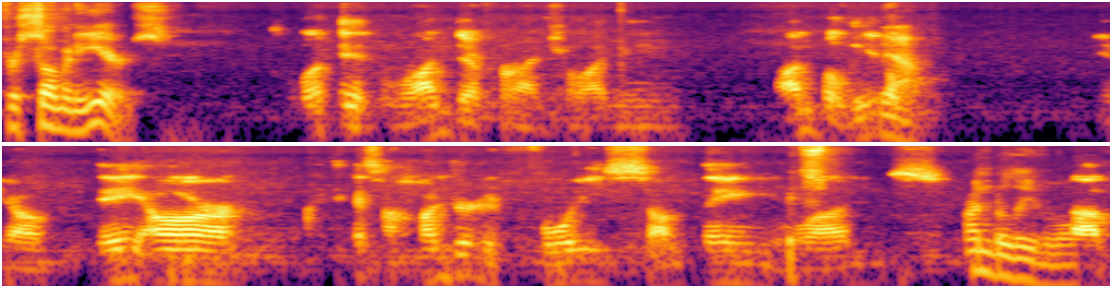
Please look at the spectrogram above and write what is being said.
for so many years. look at run differential. I mean, unbelievable. Yeah. You know, they are. I think it's 140 something It's- runs Unbelievable. uh,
